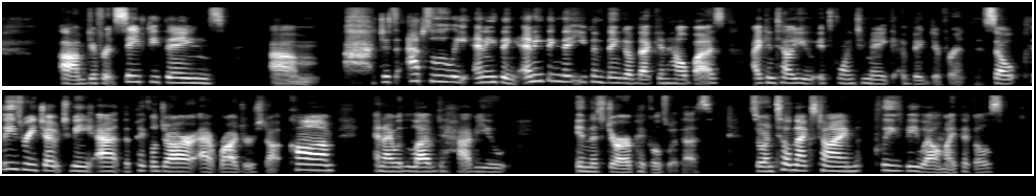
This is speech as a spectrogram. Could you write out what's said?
um, different safety things, um, just absolutely anything, anything that you can think of that can help us. I can tell you it's going to make a big difference. So please reach out to me at the pickle jar at rogers.com. And I would love to have you in this jar of pickles with us. So until next time, please be well, my pickles.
